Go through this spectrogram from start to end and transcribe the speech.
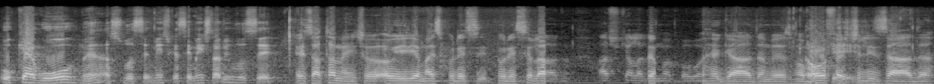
ou que aguou né, a sua semente, porque a semente estava em você. Exatamente, eu, eu iria mais por esse, por esse lado. Acho que ela deu uma boa regada mesmo, uma boa Ok. fertilizada.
